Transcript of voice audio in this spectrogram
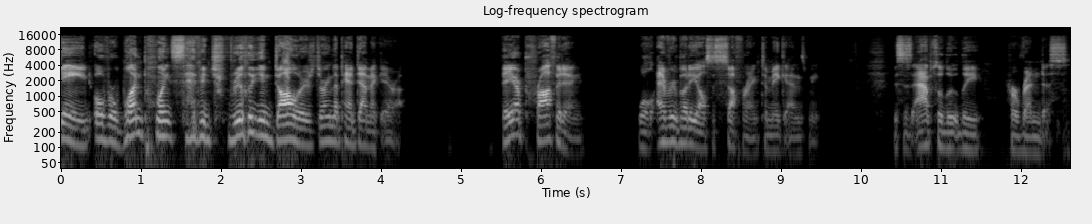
gained over $1.7 trillion during the pandemic era. They are profiting while everybody else is suffering to make ends meet. This is absolutely horrendous.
